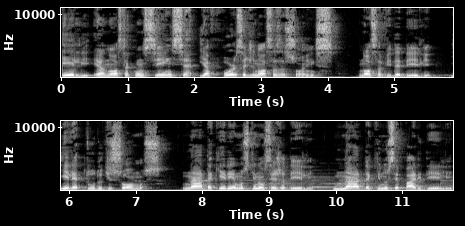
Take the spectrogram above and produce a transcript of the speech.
Ele é a nossa consciência e a força de nossas ações. Nossa vida é dele, e ele é tudo o que somos. Nada queremos que não seja dele, nada que nos separe dele.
